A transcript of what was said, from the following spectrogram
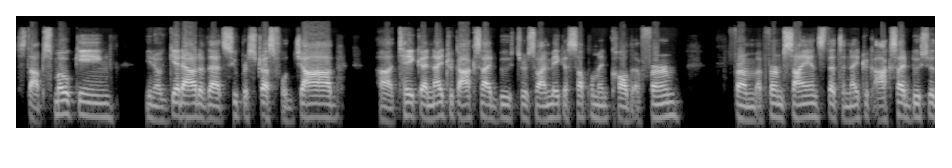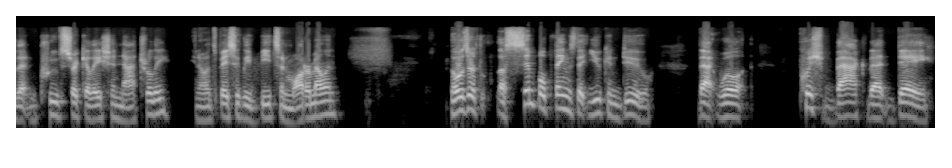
stop smoking, you know, get out of that super stressful job, uh, take a nitric oxide booster. So I make a supplement called Affirm from Affirm Science that's a nitric oxide booster that improves circulation naturally. You know, it's basically beets and watermelon. Those are the simple things that you can do that will push back that day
